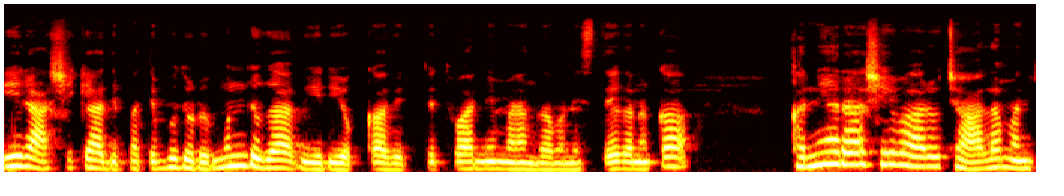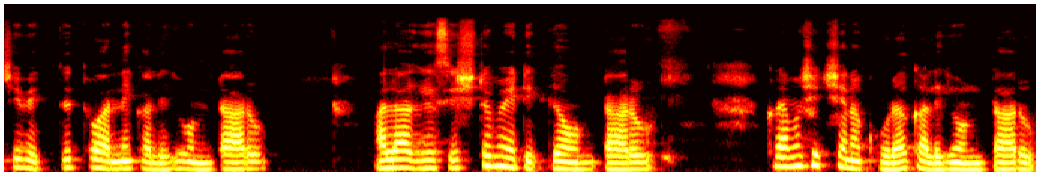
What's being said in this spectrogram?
ఈ రాశికి అధిపతి బుధుడు ముందుగా వీరి యొక్క వ్యక్తిత్వాన్ని మనం గమనిస్తే గనక కన్యారాశి వారు చాలా మంచి వ్యక్తిత్వాన్ని కలిగి ఉంటారు. అలాగే సిస్టమేటిక్గా ఉంటారు. క్రమశిక్షణ కూడా కలిగి ఉంటారు.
